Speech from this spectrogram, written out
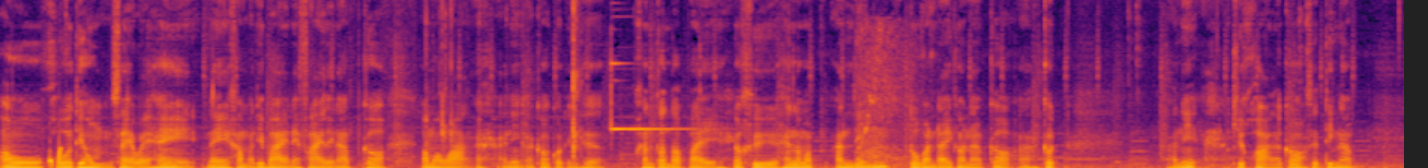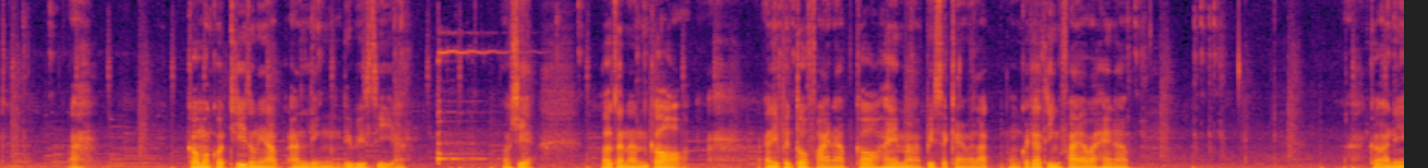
เอาโค้ดที่ผมใส่ไว้ให้ในคำอธิบายในไฟล์เลยนะครับ ก็เอามาวางอะอันนี้แล้วก็กด enter ขั้นตอนต่อไปก็คือให้เรามาอันลิงก์ตัววันไดก่อนนะครับก็กดอันนี้คลิกขวาแล้วก็ setting นะครับอะก็มากดที่ตรงนี้ครับ unlink dvc อะโอเคแล้วจากนั้นก็อันนี้เป็นตัวไฟล์นะครับ ก็ให้มาปิดสแกนไวรัสผมก็จะทิ้งไฟล์เอาไว้ให้นะครับ ก็อันนี้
